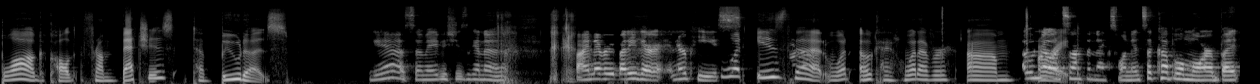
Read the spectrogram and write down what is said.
blog called From Betches to Buddhas. Yeah, so maybe she's going to find everybody their inner peace. What is that? What? Okay, whatever. Um. Oh no, all it's not the next one. It's a couple more, but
